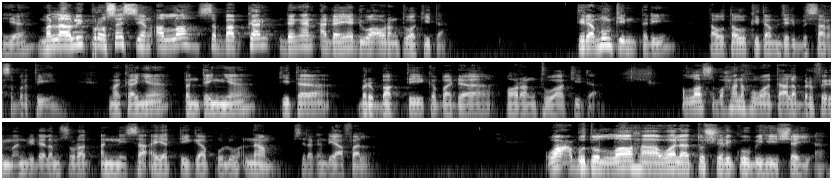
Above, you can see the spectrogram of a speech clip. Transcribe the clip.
ya melalui proses yang Allah sebabkan dengan adanya dua orang tua kita. Tidak mungkin tadi tahu-tahu kita menjadi besar seperti ini. Makanya pentingnya kita berbakti kepada orang tua kita. Allah Subhanahu wa taala berfirman di dalam surat An-Nisa ayat 36. Silakan dihafal. Wa'budullaha wa la tusyriku bihi syai'a.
